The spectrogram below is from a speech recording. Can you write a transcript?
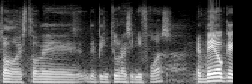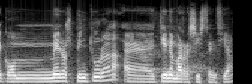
todo esto de, pinturas inífugas. Veo que con menos pintura eh, tiene más resistencia.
